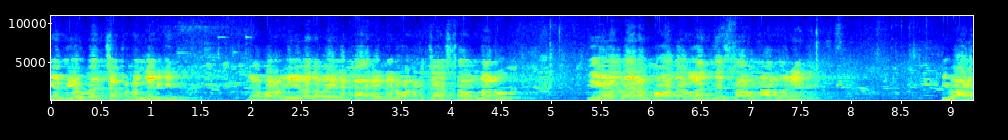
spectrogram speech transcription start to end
ఎంఈఓ గారు చెప్పడం జరిగింది. ఎవరు ఏ విధమైన కార్యనిర్వహణ చేస్తూ ఉన్నారు ఏ విధమైన బోధనలు అందిస్తూ ఉన్నారు అనేది. ఇవాళ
